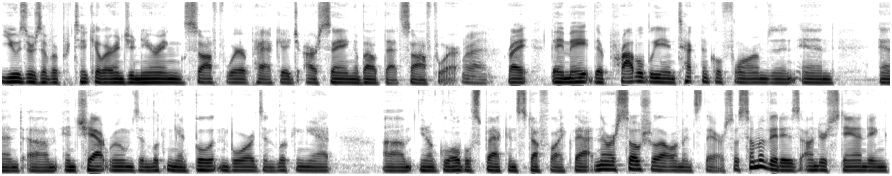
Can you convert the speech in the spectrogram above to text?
users of a particular engineering software package are saying about that software. Right. Right. They may they're probably in technical forums and and and um, and chat rooms and looking at bulletin boards and looking at um, you know GlobalSpec and stuff like that. And there are social elements there. So some of it is understanding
